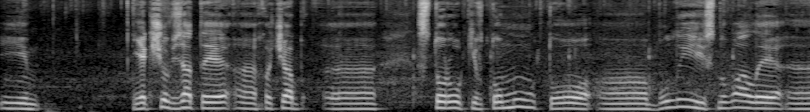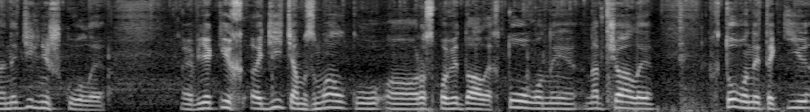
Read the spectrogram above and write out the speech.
І якщо взяти хоча б 100 років тому, то е, були існували е, недільні школи, е, в яких дітям з малку розповідали, хто вони, навчали, хто вони такі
